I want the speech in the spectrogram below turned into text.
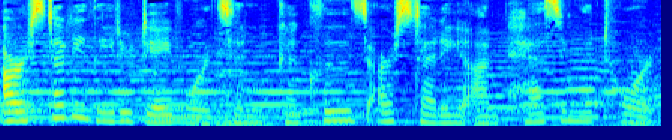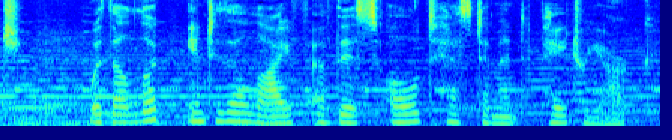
Our study leader Dave Wyrtzen concludes our study on passing the torch with a look into the life of this Old Testament patriarch.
